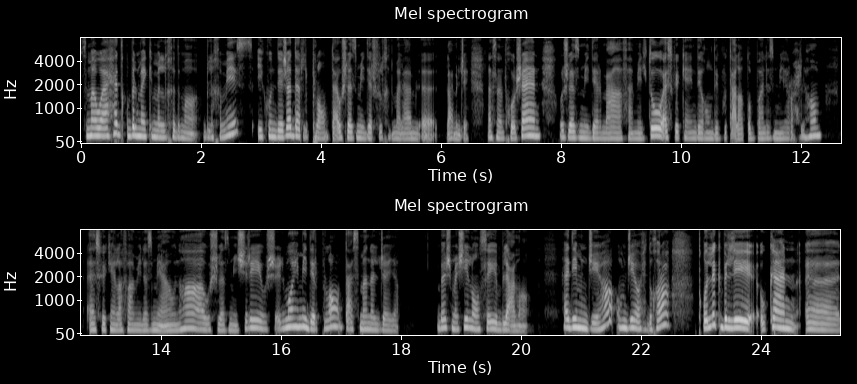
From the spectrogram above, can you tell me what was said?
سما واحد قبل ما يكمل الخدمة بالخميس يكون déjà دار ال plan تاع واش لازم يدير في الخدمة العام العام الجاي. la semaine prochaine واش لازم يدير مع فاميلتو est-ce que كاين des rendez-vous تاع الأطباء لازم يروح لهم؟ est-ce que كاين la famille لازم يعاونها واش لازم يشري واش المهم يدير plan تاع السمانة الجاية باش ماشي لونسي بلعمة. هذه من جهة ومن جهة واحدة أخرى تقول لك باللي وكان آه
